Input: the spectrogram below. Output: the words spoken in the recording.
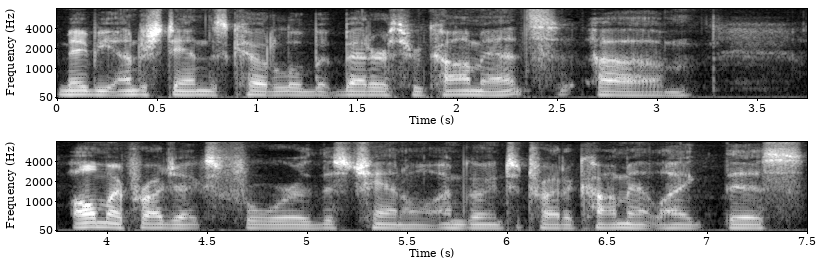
maybe understand this code a little bit better through comments. Um, all my projects for this channel, I'm going to try to comment like this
